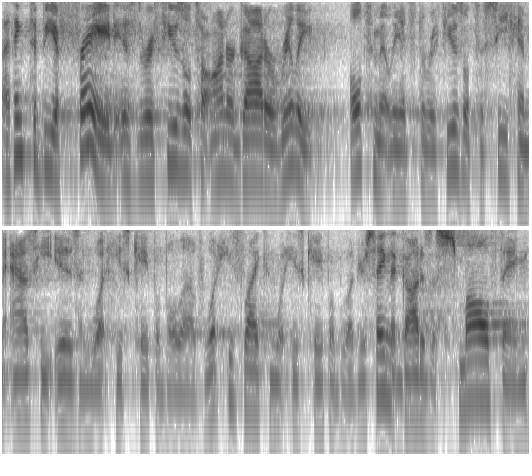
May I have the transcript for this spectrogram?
I think to be afraid is the refusal to honor God, or really ultimately, it's the refusal to see him as he is and what he's capable of, what he's like and what he's capable of. You're saying that God is a small thing.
